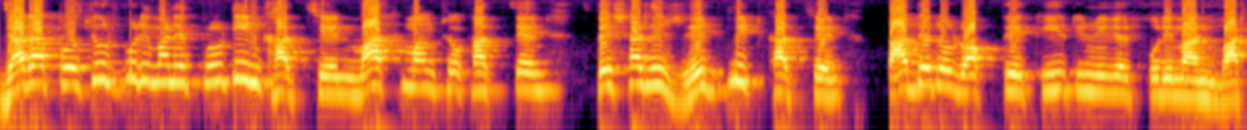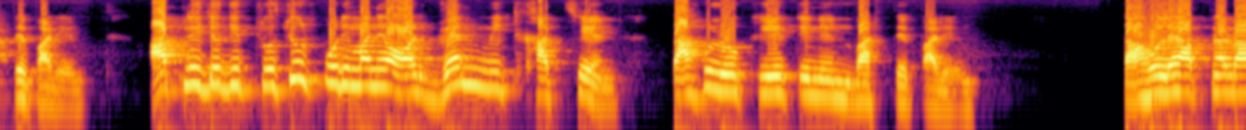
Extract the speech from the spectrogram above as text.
যারা প্রচুর পরিমাণে প্রোটিন খাচ্ছেন, মাছ, মাংস খাচ্ছেন স্পেশালি রেড মিট খাচ্ছেন, তাদেরও রক্তে ক্রিয়েটিনিনের পরিমাণ বাড়তে পারে। আপনি যদি প্রচুর পরিমাণে অর্গ্যান মিট খাচ্ছেন, তাহলেও ক্রিয়েটিনিন বাড়তে পারে। তাহলে আপনারা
